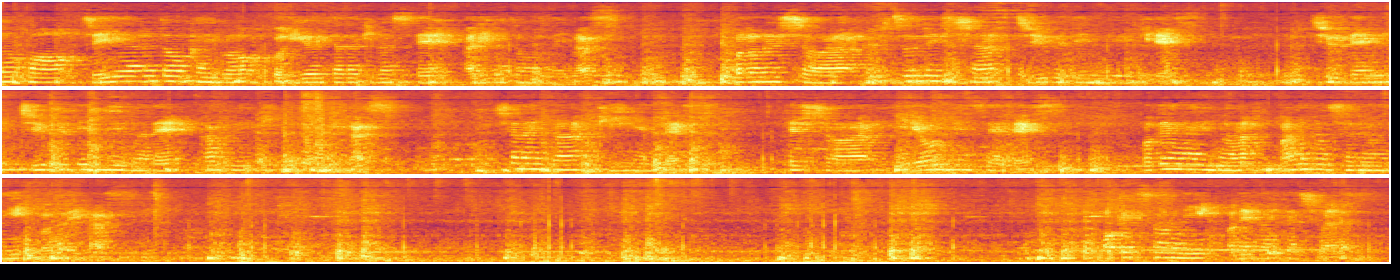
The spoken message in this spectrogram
も JR 東海をご利用いただきましてありがとうございます。この列車は普通列車中部天竜駅です。終点中部天竜まで各駅に停まります。車内は禁煙です。列車は2両編成です。お手洗いは前の車両にございます。お客様にお願いいたします。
